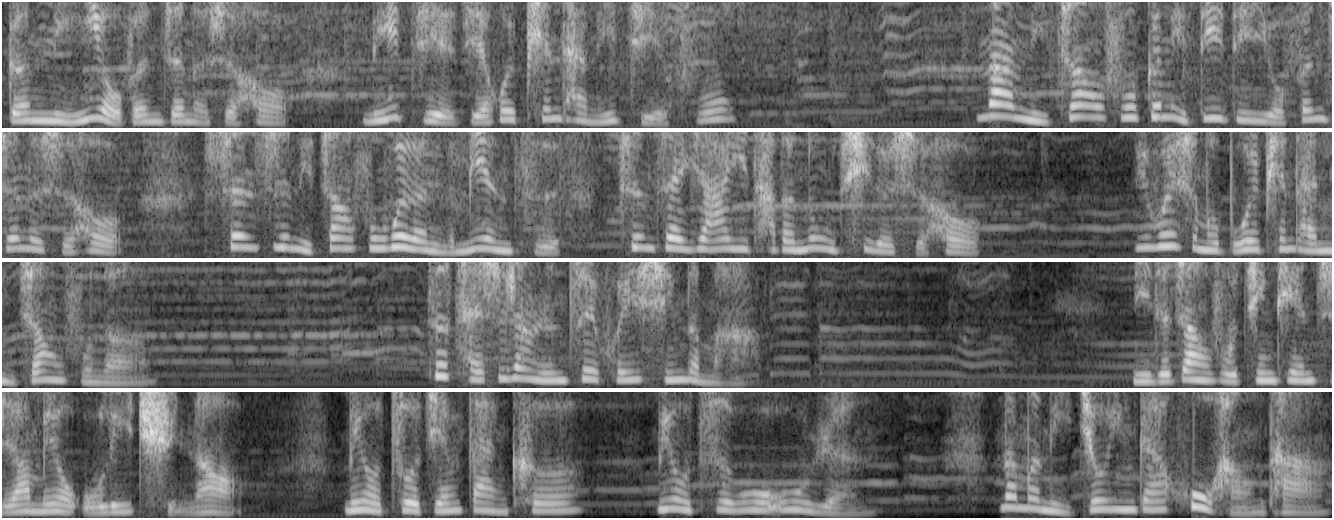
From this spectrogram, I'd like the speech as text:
跟你有纷争的时候，你姐姐会偏袒你姐夫。那你丈夫跟你弟弟有纷争的时候，甚至你丈夫为了你的面子正在压抑他的怒气的时候，你为什么不会偏袒你丈夫呢？这才是让人最灰心的嘛！你的丈夫今天只要没有无理取闹，没有作奸犯科，没有自误误人，那么你就应该护航他。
